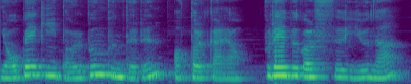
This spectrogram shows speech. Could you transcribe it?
여백이 넓은 분들은 어떨까요? 브레이브걸스 유나,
